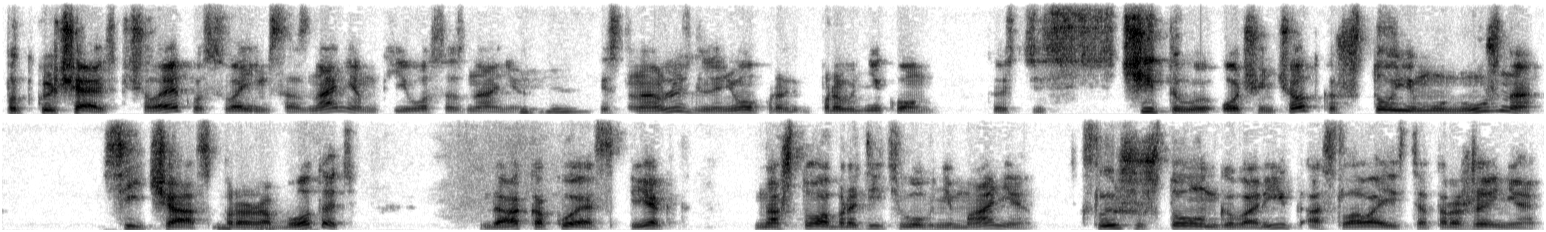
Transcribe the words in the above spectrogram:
подключаюсь к человеку своим сознанием, к его сознанию mm-hmm. и становлюсь для него проводником. То есть считываю очень четко, что ему нужно сейчас mm-hmm. проработать, да, какой аспект, на что обратить его внимание, слышу, что он говорит, а слова есть отражение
